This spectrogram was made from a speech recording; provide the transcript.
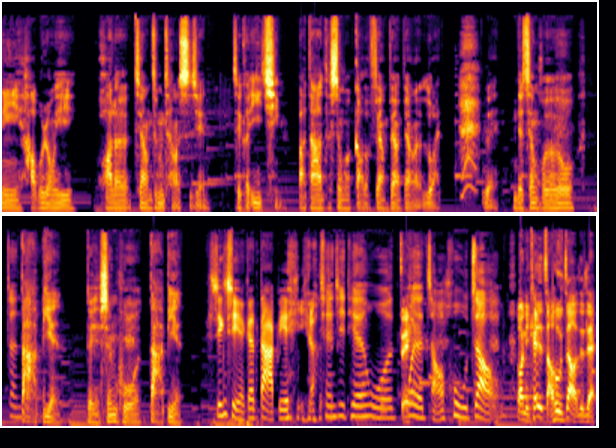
你好不容易花了这样这么长的时间，这个疫情把大家的生活搞得非常非常非常的乱，对，你的生活都大变，对，生活大变。心情也跟大便一样。前几天我为了找护照，哦，你开始找护照，对不对？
